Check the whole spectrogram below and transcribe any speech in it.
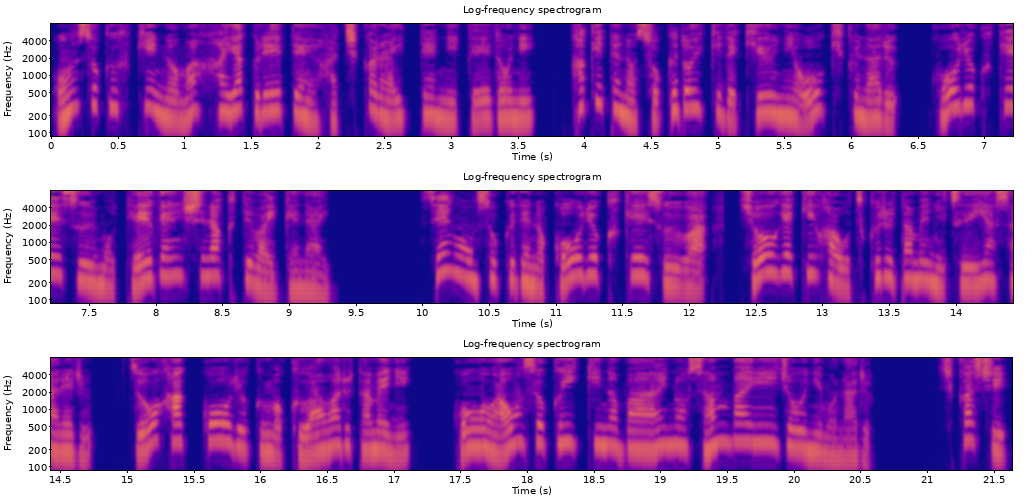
音速付近のマッハ約0.8から1.2程度に、かけての速度域で急に大きくなる、効力係数も低減しなくてはいけない。1000音速での効力係数は、衝撃波を作るために費やされる、増発効力も加わるために、高和音速域の場合の3倍以上にもなる。しかし、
